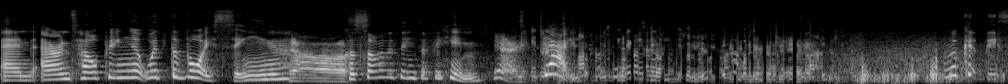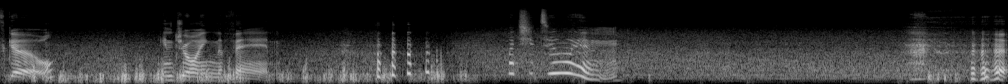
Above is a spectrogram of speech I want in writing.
And Aaron's helping with the voicing. Because yes. some of the things are for him. Yay. Yay. Look at this girl enjoying the fan. what you doing?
